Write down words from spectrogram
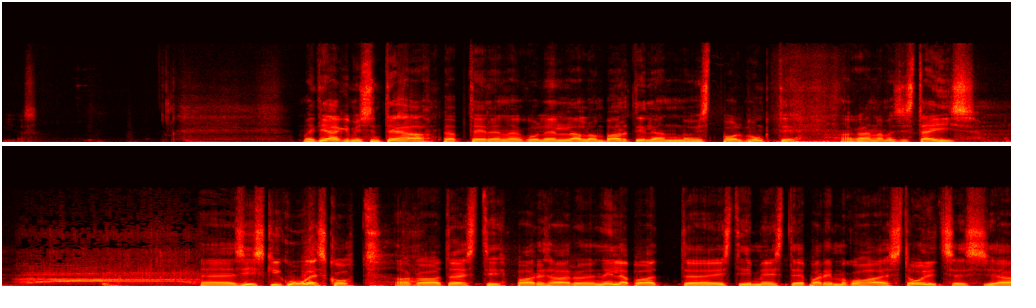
viies. Ma ei teagi, mis nüüd teha, peab teile nagu Lella Lombardile andma vist pool punkti, aga anname siis täis. siiski kuues koht, aga tõesti, paarisaajaline neljapaat Eesti meeste parima koha eest hoolitses ja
